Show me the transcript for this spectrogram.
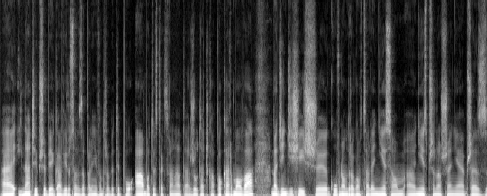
e, inaczej przebiega wirusowe zapalenie wątroby typu A, bo to jest tak zwana ta żółtaczka pokarmowa. Na dzień dzisiejszy główną drogą wcale nie są, e, nie jest przenoszenie przez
